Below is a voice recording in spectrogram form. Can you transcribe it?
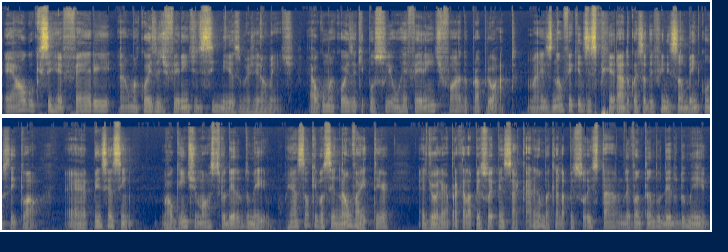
É algo que se refere a uma coisa diferente de si mesma, geralmente. É alguma coisa que possui um referente fora do próprio ato. Mas não fique desesperado com essa definição bem conceitual. É, pense assim: alguém te mostra o dedo do meio. A reação que você não vai ter é de olhar para aquela pessoa e pensar: caramba, aquela pessoa está levantando o dedo do meio.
